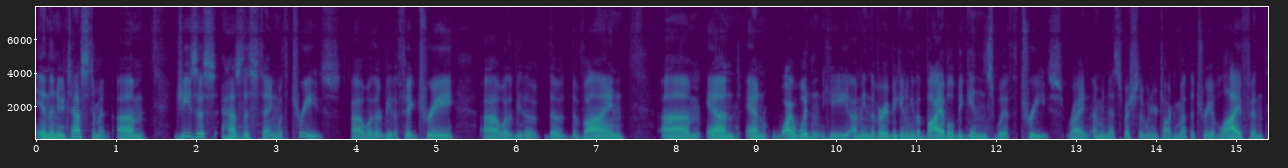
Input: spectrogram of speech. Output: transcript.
in the New Testament. Um, Jesus has this thing with trees, uh, whether it be the fig tree, uh, whether it be the the, the vine. Um, and and why wouldn't he? I mean, the very beginning of the Bible begins with trees, right? I mean, especially when you're talking about the tree of life and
